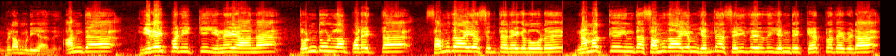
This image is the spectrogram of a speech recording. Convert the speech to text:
விட முடியாது. அந்த இறைப்பணிக்கு இணையான தொண்டுள்ளம் படைத்த சமுதாய சிந்தனைகளோடு நமக்கு இந்த சமுதாயம் என்ன செய்தது என்று கேட்பதை விட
